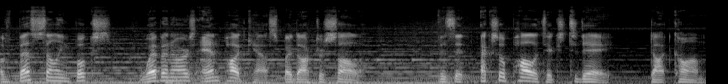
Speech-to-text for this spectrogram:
of best selling books, webinars, and podcasts by Dr. Salla. Visit exopoliticstoday.com.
